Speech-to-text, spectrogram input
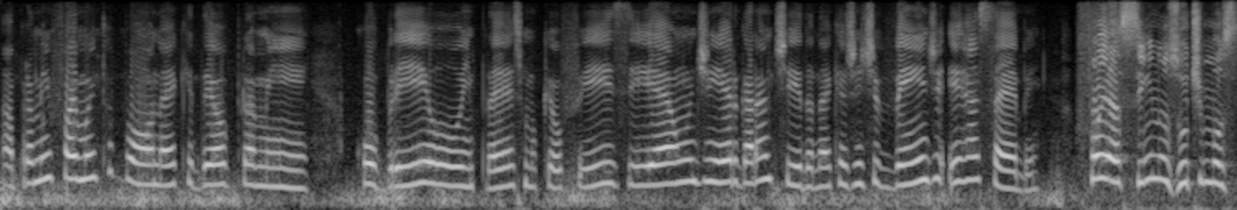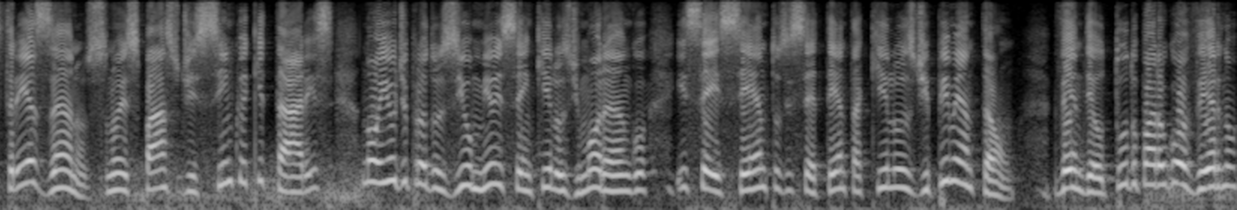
Ah, para mim foi muito bom, né? Que deu para mim cobrir o empréstimo que eu fiz e é um dinheiro garantido, né? Que a gente vende e recebe. Foi assim nos últimos três anos. No espaço de 5 hectares, Noilde produziu 1.100 quilos de morango e 670 quilos de pimentão vendeu tudo para o governo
